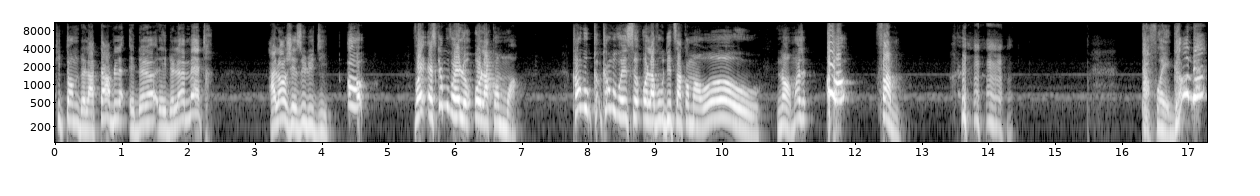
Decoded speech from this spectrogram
qui tombent de la table et de, leur, et de leur maître. Alors Jésus lui dit, oh, est-ce que vous voyez le haut là comme moi? Quand vous, quand vous voyez ce haut là, vous dites ça comment? Oh! Non, moi je... Oh! Femme. Ta foi est grande, hein?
